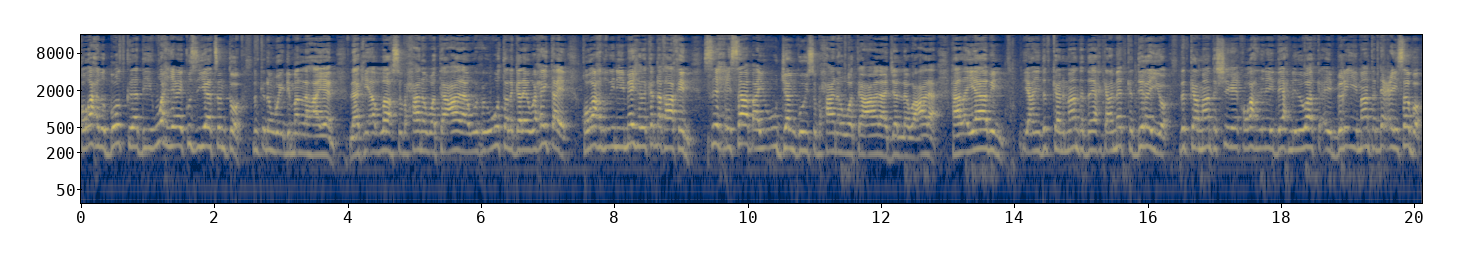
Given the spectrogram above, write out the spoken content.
Qoraxdu booskeeda haddii wax yar ay ku siyaadsanto dadka dhan way dhiman lahaayeen. Laakiin allah subxaanahu wa tacaala wuxuu ugu talagalay waxay tahay qoraxdu inay meesheeda ka dhaqaaqin si xisaab ayuu u jaangooyey subxaanahu wa tacaala jala wacala hala yaabin yani dadkan maanta dayax gacmeedka dirayo dadkan maanta shigay qoraxda inay dayax midoowaadka ay beri iyo maanta dhacaysaba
